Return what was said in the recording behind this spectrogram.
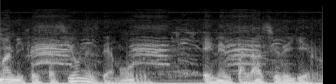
Manifestaciones de amor en el Palacio de Hierro.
